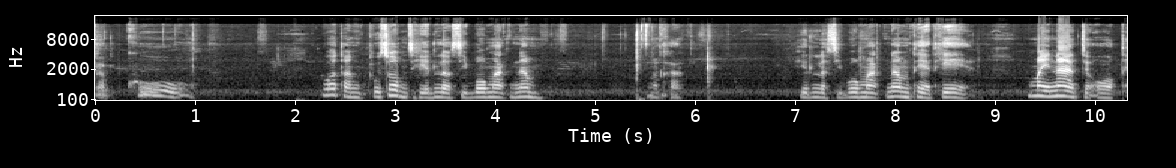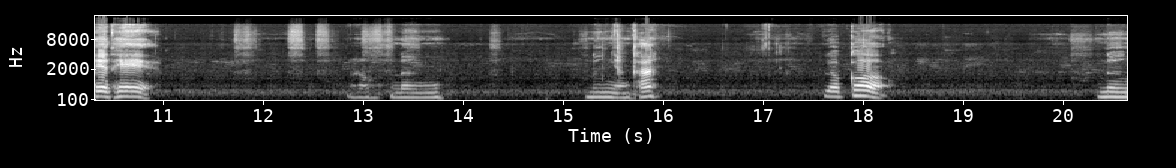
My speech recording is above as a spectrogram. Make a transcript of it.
จับคู่ ว่าท่านผู้ชมจะเห็นแล้วสิบ่มักนำนะคะ เห็นแล้วสิบ่มักนำแท้ๆไม่น่าจะออกแท้ๆเอาหนึ่ง หนึ่งอย่างคะ แล้วก็หนึ่ง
